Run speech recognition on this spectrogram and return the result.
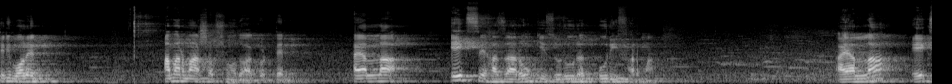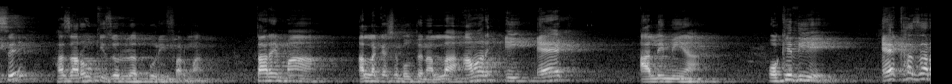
তিনি বলেন আমার মা সবসময় দোয়া করতেন আয় আল্লাহ এক সে হাজারোं की जरूरत पूरी फरमा আয় আল্লাহ এক সে হাজারোं की जरूरत पूरी फरमा তারে মা আল্লাহ কাছে বলতেন আল্লাহ আমার এই এক আলিমিয়া ওকে দিয়ে এক হাজার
